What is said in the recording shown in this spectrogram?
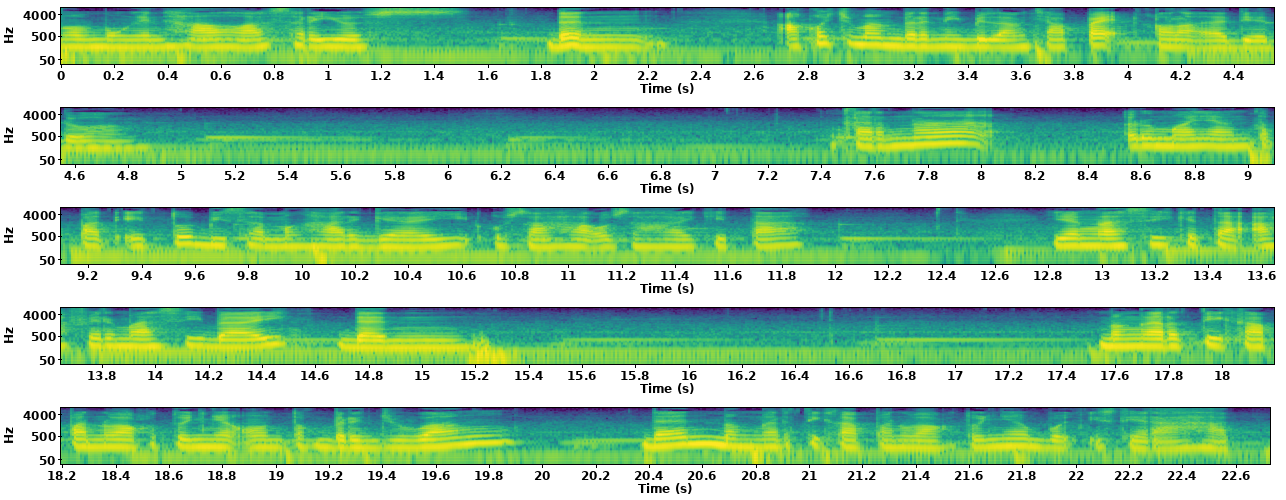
ngomongin hal-hal serius. Dan aku cuma berani bilang capek kalau ada dia doang karena rumah yang tepat itu bisa menghargai usaha-usaha kita yang ngasih kita afirmasi baik dan mengerti kapan waktunya untuk berjuang dan mengerti kapan waktunya buat istirahat.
